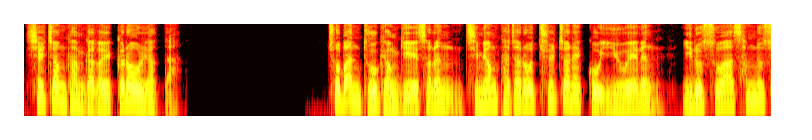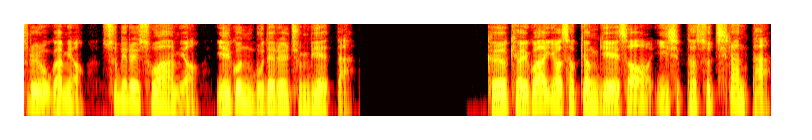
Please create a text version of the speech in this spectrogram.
실전 감각을 끌어올렸다. 초반 두 경기에서는 지명타자로 출전했고 이후에는 2루수와 3루수를 오가며 수비를 소화하며 1군 무대를 준비했다. 그 결과 6경기에서 20타수 7안타,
